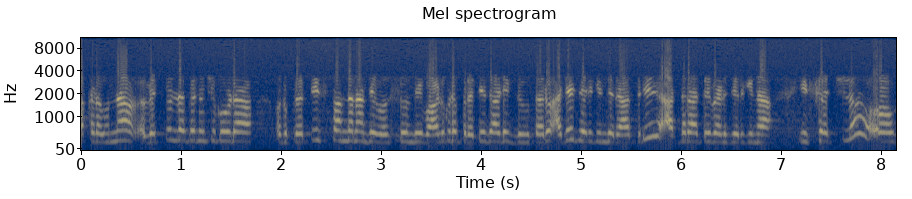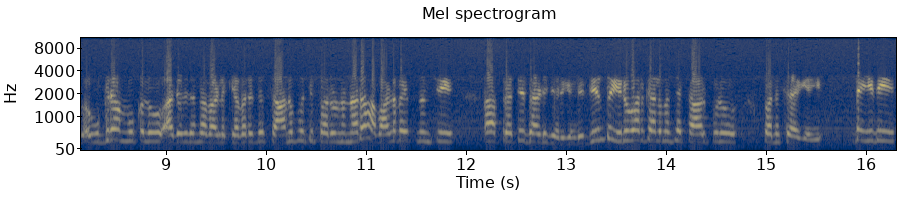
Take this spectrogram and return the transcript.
అక్కడ ఉన్న వ్యక్తుల దగ్గర నుంచి కూడా ఒక ప్రతిస్పందన అది వస్తుంది వాళ్ళు కూడా ప్రతి దాడికి దిగుతారు. అదే జరిగింది రాత్రి అర్ధరాత్రి వేళ జరిగిన ఈ సెర్చ్లో ఉగ్రముఖులు అదేవిధంగా వాళ్ళకి ఎవరైతే సానుభూతి పరులు ఉన్నారో వాళ్ళ వైపు నుంచి ప్రతి దాడి జరిగింది. దీంతో ఇరు వర్గాల మధ్య కాల్పులు కొనసాగాయి. అంటే ఇది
